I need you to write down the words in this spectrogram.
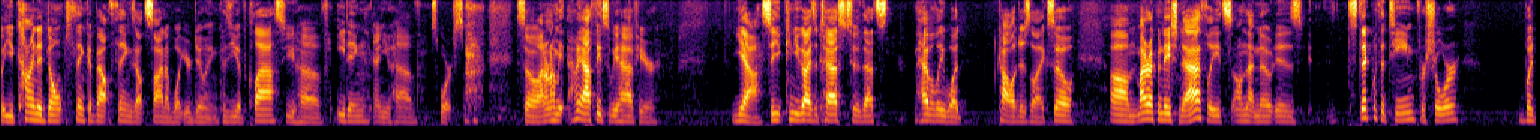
But you kind of don't think about things outside of what you're doing because you have class, you have eating, and you have sports. so I don't know how many, how many athletes do we have here. Yeah. So you, can you guys attest to that's heavily what college is like? So um, my recommendation to athletes on that note is stick with a team for sure, but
